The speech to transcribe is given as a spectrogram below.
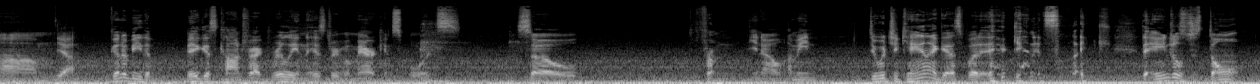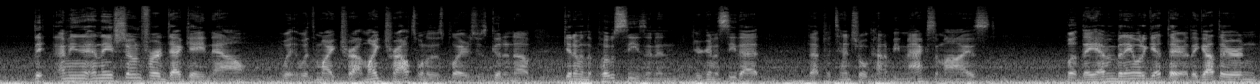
um, Yeah. going to be the biggest contract really in the history of american sports so from you know i mean do what you can i guess but again it's like the angels just don't they, i mean and they've shown for a decade now with, with mike trout. Mike trout's one of those players who's good enough get him in the postseason and you're going to see that that potential kind of be maximized but they haven't been able to get there. They got there in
